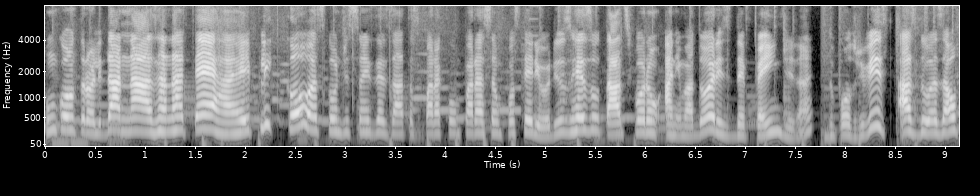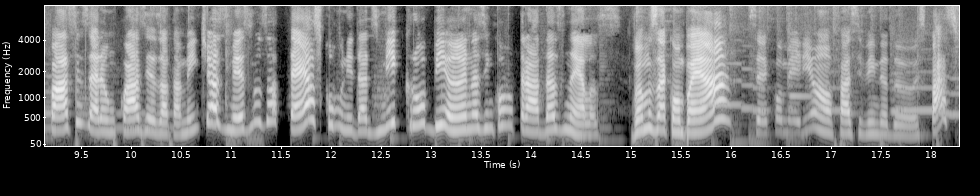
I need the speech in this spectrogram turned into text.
Um controle da NASA na Terra replicou as condições exatas para a comparação posterior e os resultados foram animadores, depende, né, do ponto de vista. As duas alfaces eram quase exatamente as mesmas até as comunidades microbianas encontradas nelas. Vamos acompanhar? Você comeria uma alface vinda do espaço?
